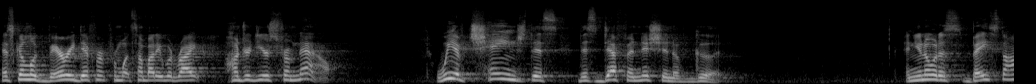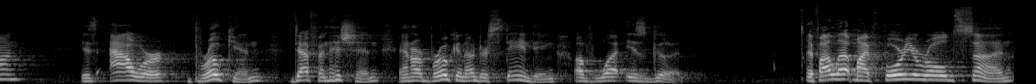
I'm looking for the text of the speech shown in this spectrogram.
And it's going to look very different from what somebody would write 100 years from now. We have changed this, this definition of good. And you know what it's based on? Is our broken definition and our broken understanding of what is good. If I let my four year old son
